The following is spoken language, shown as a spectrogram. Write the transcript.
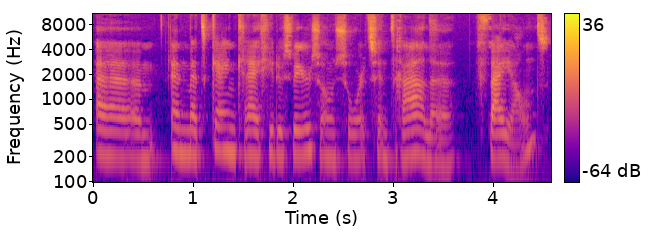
Ehm, en met Kang krijg je dus weer zo'n soort centrale vijand.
